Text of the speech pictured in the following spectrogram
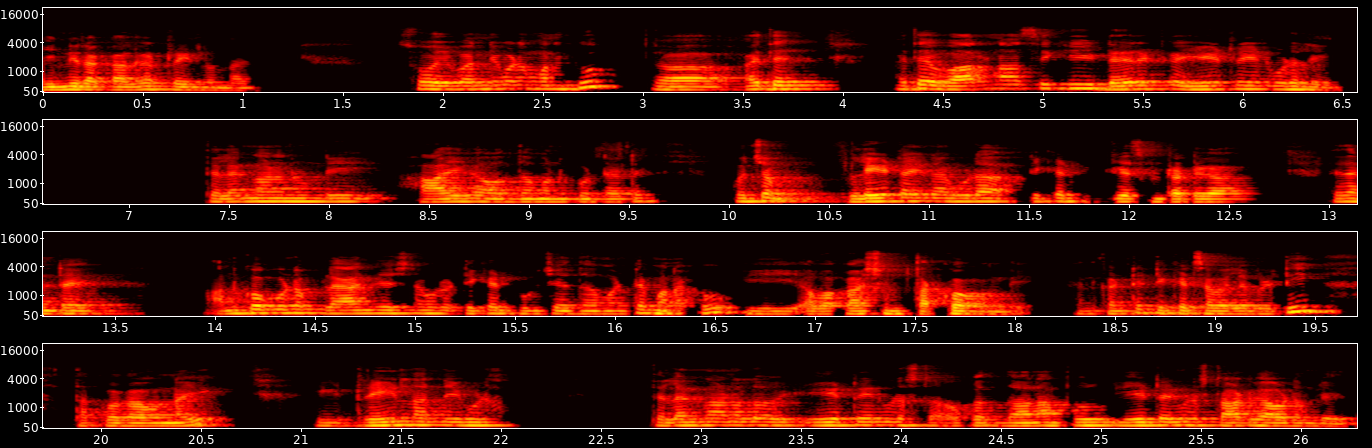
ఇన్ని రకాలుగా ట్రైన్లు ఉన్నాయి సో, ఇవన్నీ కూడా మనకు అయితే, అయితే వారణాసికి డైరెక్ట్‌గా ఏ ట్రైన్ కూడా లేదు. తెలంగాణ నుండి హాయిగా వద్దామనుకుంటే అంటే కొంచెం లేట్ అయినా కూడా టికెట్ బుక్ చేసుకుంటట్టుగా లేదంటే అనుకోకుండా ప్లాన్ చేసినా కూడా టికెట్ బుక్ చేద్దామంటే మనకు ఈ అవకాశం తక్కువ ఉంది. ఎందుకంటే టికెట్స్ అవైలబిలిటీ తక్కువగా ఉన్నాయి. ఈ ట్రైన్లు అన్నీ కూడా తెలంగాణలో ఏ ట్రైన్ కూడా స్టా ఒక దానాపూర్ ఏ ట్రైన్ కూడా స్టార్ట్ కావడం లేదు.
